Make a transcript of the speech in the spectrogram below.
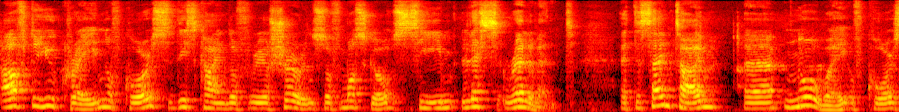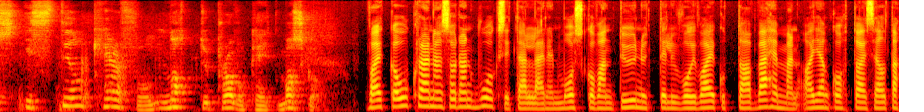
After Ukraine, of course, this kind of reassurance of Moscow seem less relevant. At the same time, uh, Norway, of course, is still careful not to provocate Moscow. Vaikka Ukrainan sodan vuoksi tällainen Moskovan tyynnyttely voi vaikuttaa vähemmän ajankohtaiselta,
